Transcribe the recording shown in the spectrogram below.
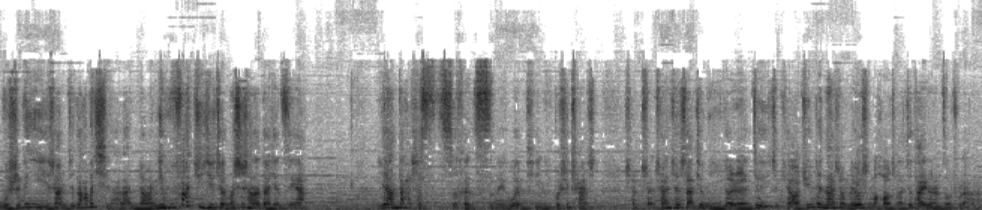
五十个亿以上你就拉不起来了，你知道吗？你无法聚集整个市场的短线资金啊，量大是是很死的一个问题。你不是传传传传承市上就你一个人，就一支票。军政那时候没有什么好炒，就他一个人走出来了，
